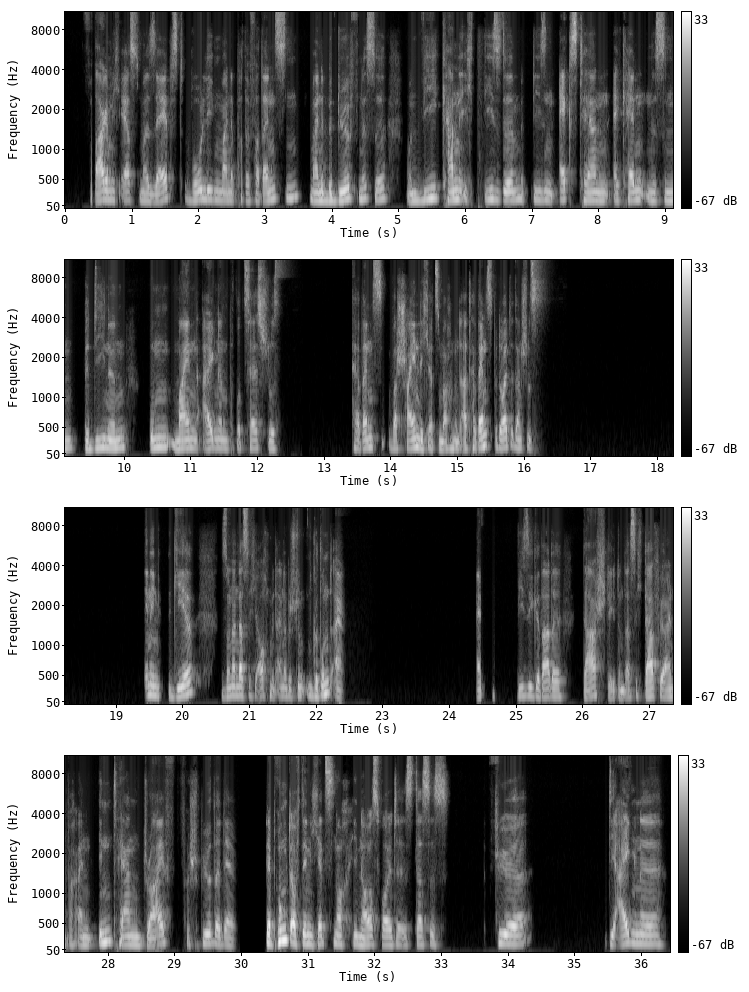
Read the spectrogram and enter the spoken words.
frage mich erstmal selbst, wo liegen meine Präferenzen, meine Bedürfnisse und wie kann ich diese mit diesen externen Erkenntnissen bedienen, um meinen eigenen Prozess schlussendlich wahrscheinlicher zu machen. Und Adherenz bedeutet dann schlussendlich Training gehe, sondern dass ich auch mit einer bestimmten Grundeinstellung, wie sie gerade dasteht und dass ich dafür einfach einen internen Drive verspüre. Der, der Punkt, auf den ich jetzt noch hinaus wollte, ist, dass es für die eigene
